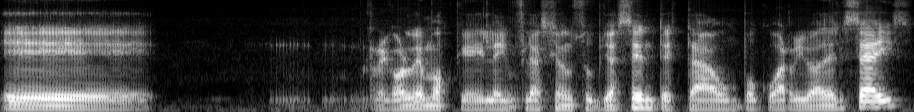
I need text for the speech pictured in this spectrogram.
Eh, recordemos que la inflación subyacente está un poco arriba del 6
